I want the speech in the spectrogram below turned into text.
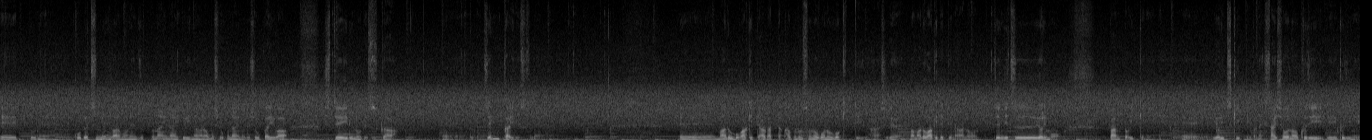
えー、っとね、個別銘柄もね、ずっとないないと言いながら面白くないので紹介は、しているのですが、えー、と前回ですね、えー、窓を開けて上がった株のその後の動きっていう話で、まあ、窓を開けてっていうのはあの前日よりもバンと一気に、えー、寄り付きっていうかね最初の9時、えー、9時に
